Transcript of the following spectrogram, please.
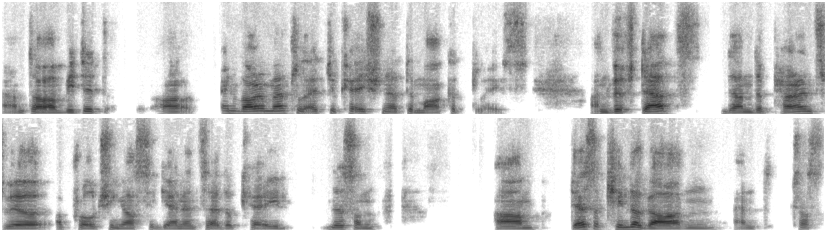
and uh, we did uh, environmental education at the marketplace. And with that, then the parents were approaching us again and said, okay, listen, um, there's a kindergarten and just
